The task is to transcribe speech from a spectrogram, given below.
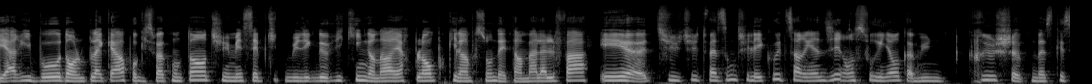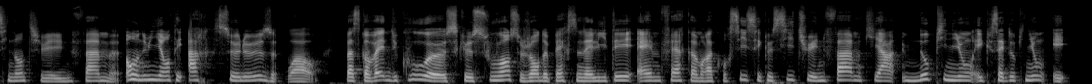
des haribots dans le placard pour qu'il soit content, tu mets ces petites musiques de viking en arrière-plan pour qu'il ait l'impression d'être un mal alpha, et euh, tu, tu, de toute façon, tu l'écoutes sans rien dire, en souriant comme une cruche, parce que sinon, tu es une femme ennuyante et harceleuse. Waouh parce qu'en fait, du coup, euh, ce que souvent ce genre de personnalité aime faire comme raccourci, c'est que si tu es une femme qui a une opinion et que cette opinion est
